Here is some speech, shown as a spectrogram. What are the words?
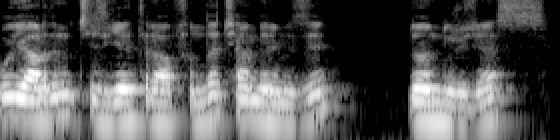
Bu yardım çizgi etrafında çemberimizi döndüreceğiz.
